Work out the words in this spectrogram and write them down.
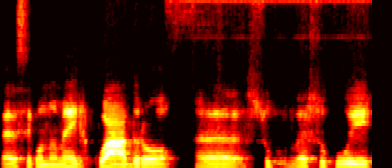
eh, secondo me il quadro su, verso cui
